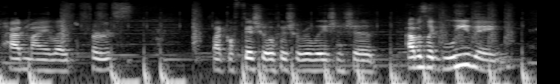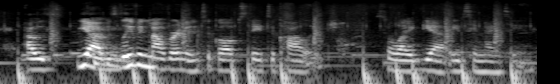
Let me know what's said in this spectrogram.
Had my like first like official official relationship. I was like leaving. I was yeah, I was Mhm. leaving Mount Vernon to go upstate to college. So like yeah, 18, 19.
